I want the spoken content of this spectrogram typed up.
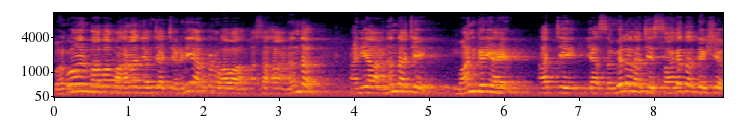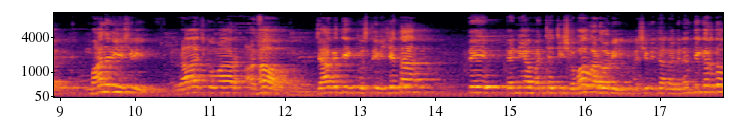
भगवान बाबा महाराज यांच्या चरणी अर्पण व्हावा असा हा आनंद आणि या आनंदाचे मानकरी आहेत. आजचे या संमेलनाचे स्वागत अध्यक्ष माननीय श्री राजकुमार आघाव जागतिक कुस्ती विजेता. ते त्यांनी या मंचाची शोभा वाढवावी अशी मी त्यांना विनंती करतो.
